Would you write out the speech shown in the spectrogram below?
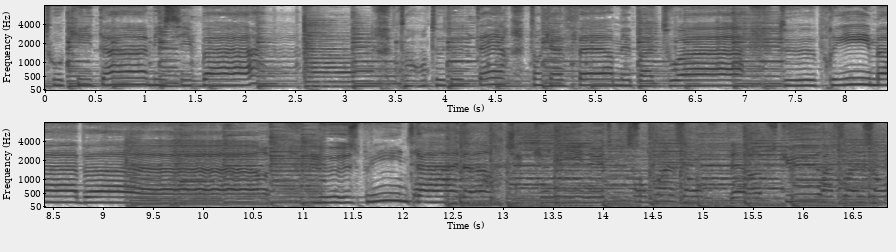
tout qui dame ici-bas. Tente de terre, tant qu'à faire, mais pas toi, de prime abord. Le chaque minute son poison, l'air obscur à foison,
